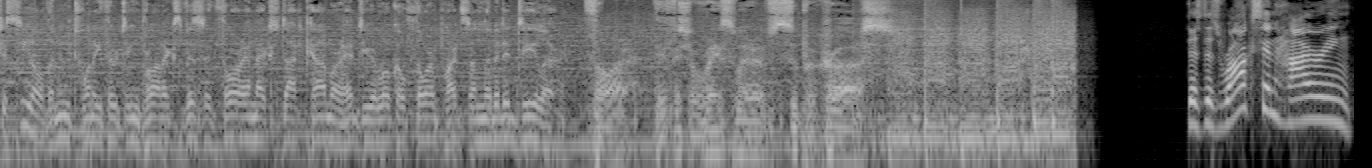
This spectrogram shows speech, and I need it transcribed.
To see all the new 2013 products, visit ThorMX.com or head to your local Thor Parts Unlimited dealer. Thor, the official racewear of Supercross. Does does Roczen hiring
